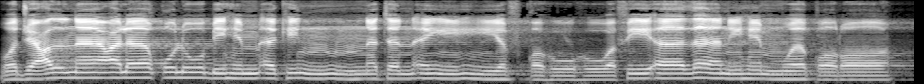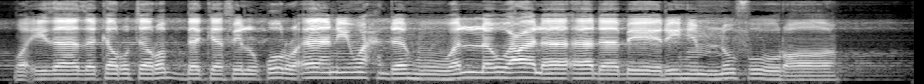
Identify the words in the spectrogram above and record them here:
وجعلنا على قلوبهم أكنة أن يفقهوه وفي آذانهم وقرا. وإذا ذكرت ربك في القرآن وحده ولوا على أدبيرهم نفورا.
